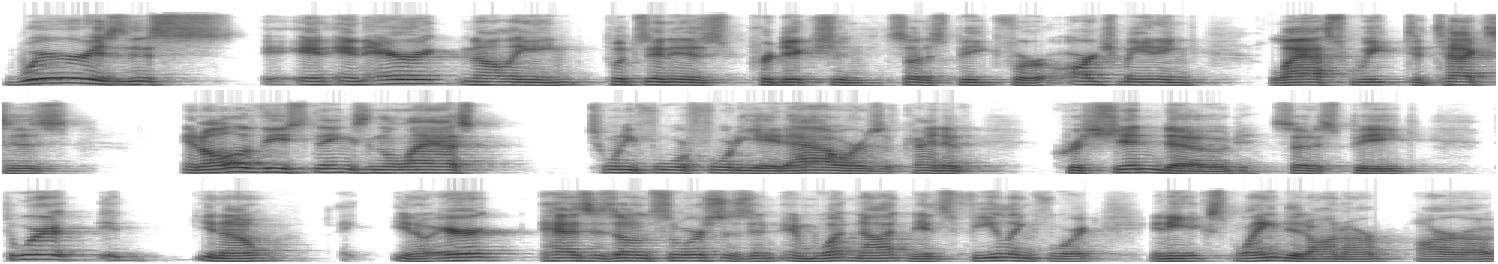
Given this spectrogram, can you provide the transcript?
where is this? And, and Eric Nahlin puts in his prediction, so to speak, for Arch Manning last week to Texas. And all of these things in the last 24, 48 hours have kind of crescendoed, so to speak, to where it, you know, you know, Eric has his own sources and, and whatnot and his feeling for it. And he explained it on our, our uh,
